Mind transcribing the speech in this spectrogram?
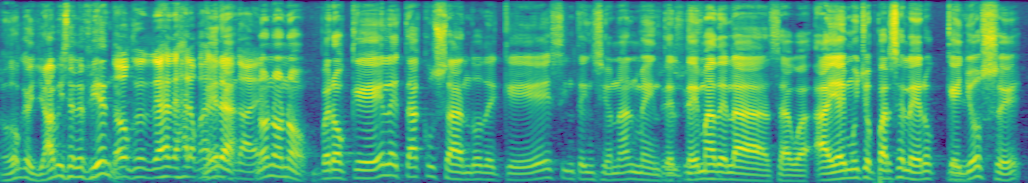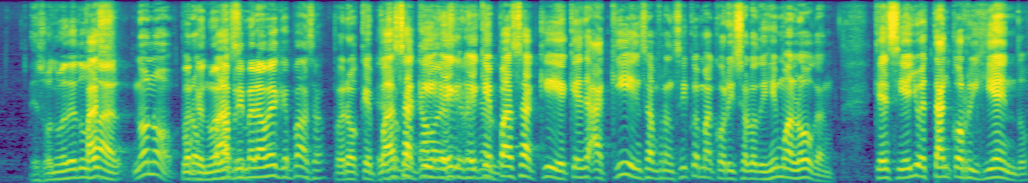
no, que Yavi se defiende. No, que deja- déjalo que se Mira, defienda, ¿eh? no, no, no, pero que él está acusando de que es intencionalmente Sí, el sí, tema de las aguas. Ahí hay muchos parceleros que yo sé, Eso no es de dudar. no, no, pero porque no es la primera vez que pasa. Pero que pasa que aquí, de es, es que pasa aquí, es que aquí en San Francisco de Macorís se lo dijimos a Logan, que si ellos están corrigiendo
